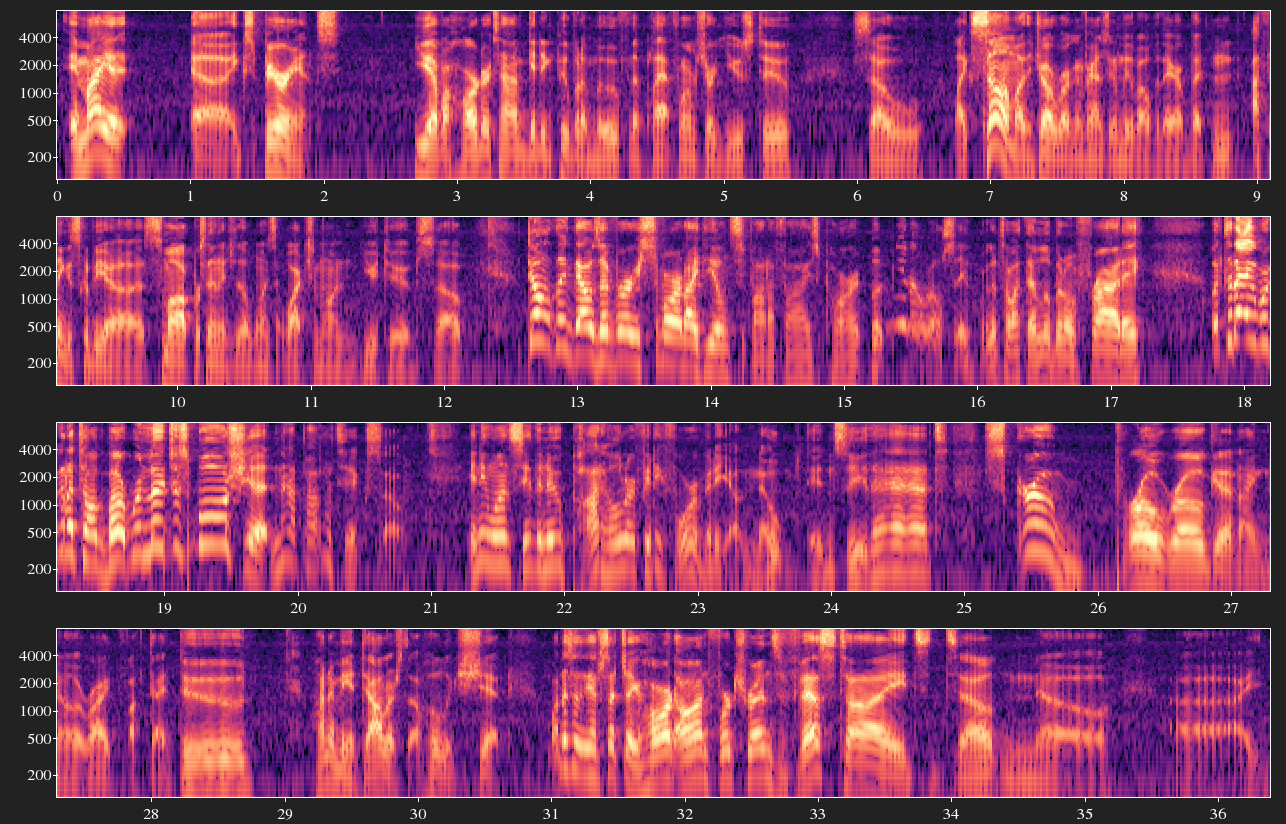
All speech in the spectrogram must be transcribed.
In my uh, experience, you have a harder time getting people to move from the platforms you're used to. So, like some of the Joe Rogan fans are gonna move over there, but I think it's gonna be a small percentage of the ones that watch him on YouTube. So, don't think that was a very smart idea on Spotify's part, but you know we'll see. We're gonna talk about that a little bit on Friday. But today we're gonna talk about religious bullshit, not politics. So, anyone see the new Potholer 54 video? Nope, didn't see that. Screw Bro Rogan. I know, right? Fuck that dude. $100 million though, holy shit. Why does he have such a hard on for transvestites? Don't know. Uh, I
